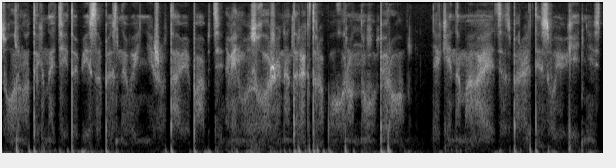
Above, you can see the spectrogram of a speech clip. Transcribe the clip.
згорнутих на тій до біса безневинній жовтавій бабці. Він був схожий на директора похоронного бюро, який намагається зберегти свою гідність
